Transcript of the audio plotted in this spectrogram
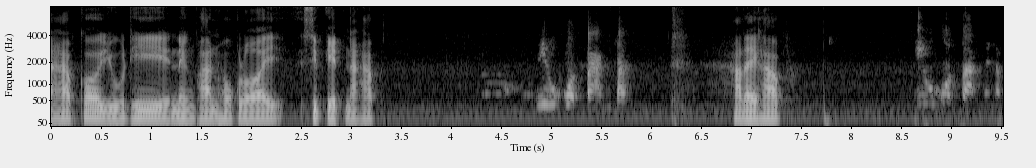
นะครับ ก็อยู่ที่หนึ่งพันหกร้อยสิบเอ็ดนะครับ วิวโคตรปังครับ อะไรครับ วิวโคตรปังนะครับ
